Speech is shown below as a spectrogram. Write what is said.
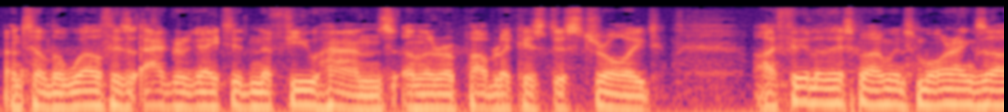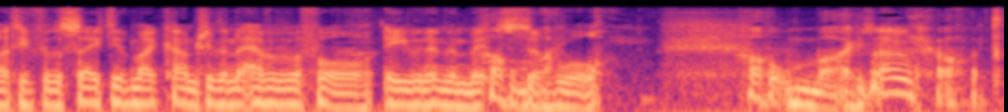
until the wealth is aggregated in a few hands and the republic is destroyed. I feel at this moment more anxiety for the safety of my country than ever before, even in the midst Oh of war. Oh my So- god!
